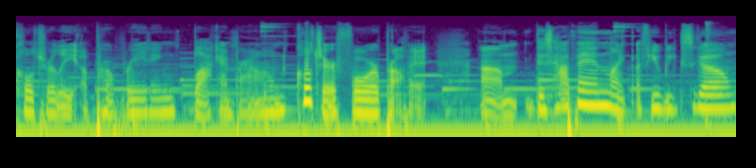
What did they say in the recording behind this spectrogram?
culturally appropriating black and brown culture for profit. Um, this happened like a few weeks ago,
